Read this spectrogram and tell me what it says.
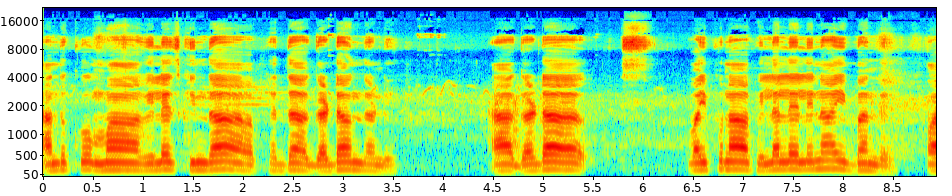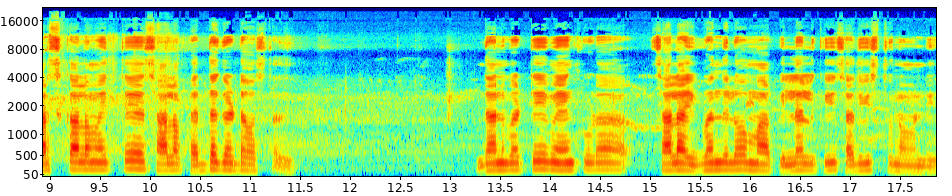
అందుకు మా విలేజ్ కింద పెద్ద గడ్డ ఉందండి. ఆ గడ్డ వైపున పిల్లలు వెళ్ళినా ఇబ్బంది. వర్షాకాలం అయితే చాలా పెద్ద గడ్డ వస్తుంది. దాన్ని బట్టి మేము కూడా చాలా ఇబ్బందిలో మా పిల్లలకి చదివిస్తున్నామండి.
